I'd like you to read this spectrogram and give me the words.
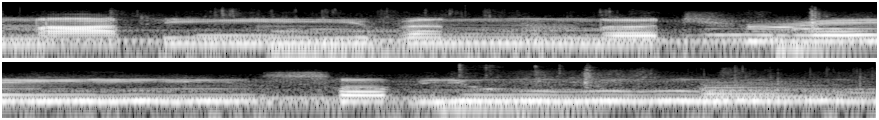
not even a trace of you.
